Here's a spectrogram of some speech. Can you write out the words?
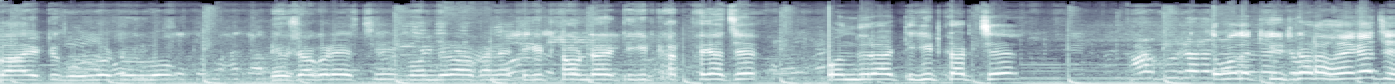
বা একটু ঘুরবো, টুরবো। ঢেউসাগরে এসেছি, বন্ধুরা ওখানে টিকিট কাউন্টারে টিকিট কাটতে গেছে। বন্ধুরা টিকিট কাটছে। তোমাদের টিকিট কাটা হয়ে গেছে?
